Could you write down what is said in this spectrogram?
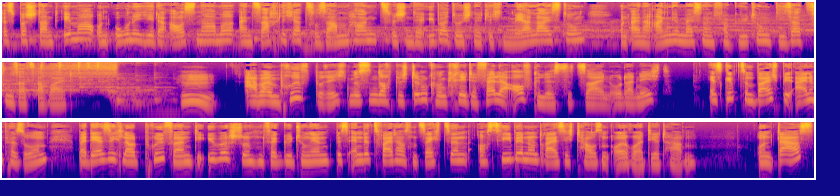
Es bestand immer und ohne jede Ausnahme ein sachlicher Zusammenhang zwischen der überdurchschnittlichen Mehrleistung und einer angemessenen Vergütung dieser Zusatzarbeit. Hm, aber im Prüfbericht müssen doch bestimmt konkrete Fälle aufgelistet sein, oder nicht? Es gibt zum Beispiel eine Person, bei der sich laut Prüfern die Überstundenvergütungen bis Ende 2016 auf 37.000 Euro addiert haben. Und das,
